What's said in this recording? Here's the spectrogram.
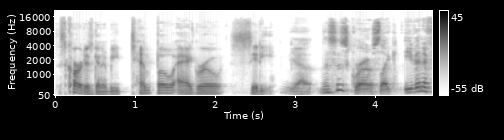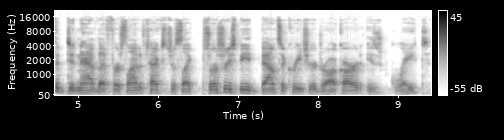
This card is going to be Tempo Aggro City. Yeah, this is gross. Like, even if it didn't have that first line of text, just like sorcery speed, bounce a creature, draw a card is great.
